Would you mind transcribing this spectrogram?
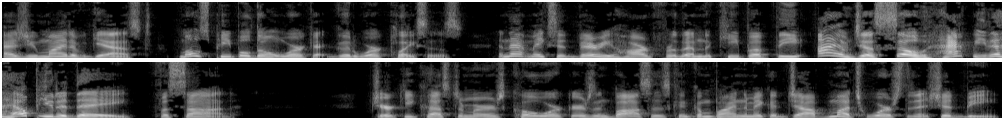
As you might have guessed, most people don't work at good workplaces, and that makes it very hard for them to keep up the I am just so happy to help you today facade. Jerky customers, co-workers, and bosses can combine to make a job much worse than it should be.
